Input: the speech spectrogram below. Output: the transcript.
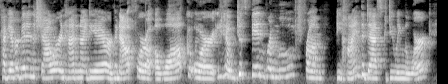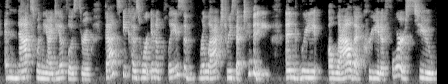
Have you ever been in the shower and had an idea or been out for a, a walk or, you know, just been removed from behind the desk doing the work and that's when the idea flows through that's because we're in a place of relaxed receptivity and we allow that creative force to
